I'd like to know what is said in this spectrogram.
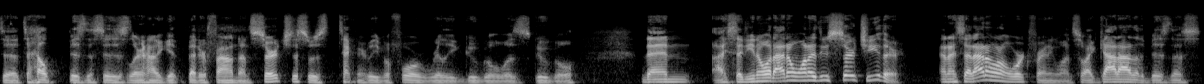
to, to help businesses learn how to get better found on search. This was technically before really Google was Google. Then I said, you know what? I don't want to do search either. And I said, I don't want to work for anyone. So I got out of the business,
